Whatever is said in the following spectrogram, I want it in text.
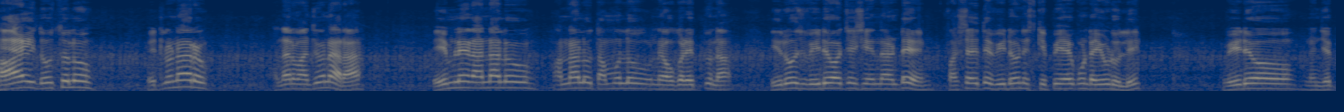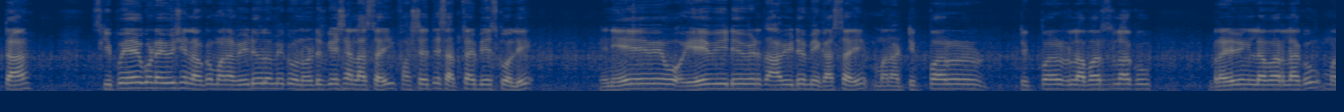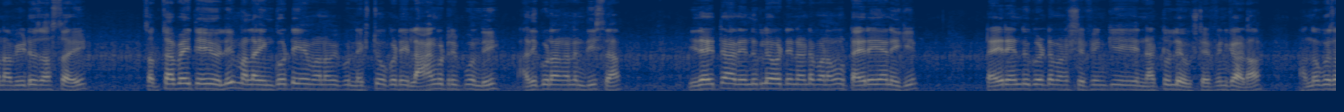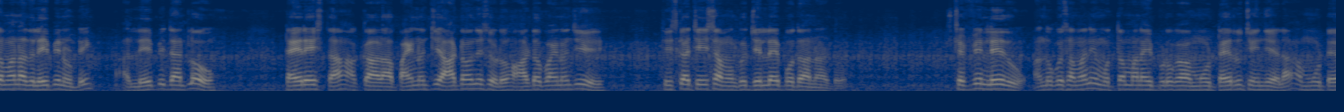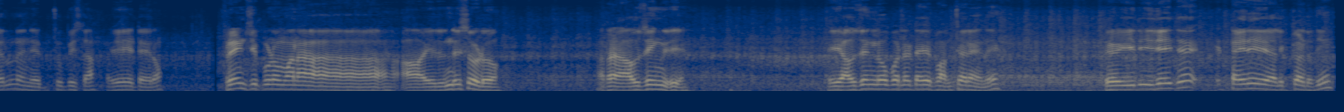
Hi దోస్తులు ఎట్లున్నారు? అందరు మంచిగా ఉన్నారా? ఏం లేదు అన్నాలు అన్నాలు తమ్ముళ్ళు నేను ఒకటి చెప్తున్నా. ఈరోజు వీడియో వచ్చేసి ఏంటంటే ఫస్ట్ అయితే వీడియోని స్కిప్ చేయకుండా చూడుల్లి వీడియో నేను చెప్తా. స్కిప్ చేయకుండా చూసినాక మన వీడియోలో మీకు నోటిఫికేషన్లు వస్తాయి. ఫస్ట్ అయితే సబ్స్క్రైబ్ చేసుకోవాలి. నేను ఏ ఏ వీడియో పెడితే ఆ వీడియో మీకు వస్తాయి. మన టిప్పర్ టిప్పర్ లవర్స్లకు డ్రైవింగ్ లవర్లకు మన వీడియోస్ వస్తాయి. సబ్స్క్రైబ్ అయితే వేయాలి మళ్ళీ ఇంకోటి మనం ఇప్పుడు నెక్స్ట్ ఒకటి లాంగ్ ట్రిప్ ఉంది. అది కూడా నేను తీస్తా. ఇదైతే అది ఎందుకు లేవట్టిందంటే మనము టైర్ వేయడానికి. టైర్ ఎందుకంటే మన స్టెఫిన్కి నట్టు లేవు స్టెఫిన్ కాడ. అందుకోసమని అది లేపిన నుండి అది లేపి దాంట్లో టైర్ వేస్తా. అక్కడ పైనుంచి ఆటో ఉంది చూడు. ఆటో పైనుంచి తీసుకొచ్చి వేసాం ఇంకో జెల్ అయిపోతా అన్నట్టు. స్టెఫిన్ లేదు. అందుకోసమని మొత్తం మన ఇప్పుడు ఒక మూడు టైర్లు చేంజ్ చేయాలి? ఆ మూడు టైర్లు నేను చెప్- చూపిస్తా. ఏ ఏ టైరు? ఫ్రెండ్స్ ఇప్పుడు మన ఇది ఉంది చూడు. ర- హౌసింగ్ది ఈ హౌసింగ్ లోపల టైర్ పంక్చర్ అయింది. ఇది ఇదైతే టైర్ వేయాలి ఇక్కడది.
